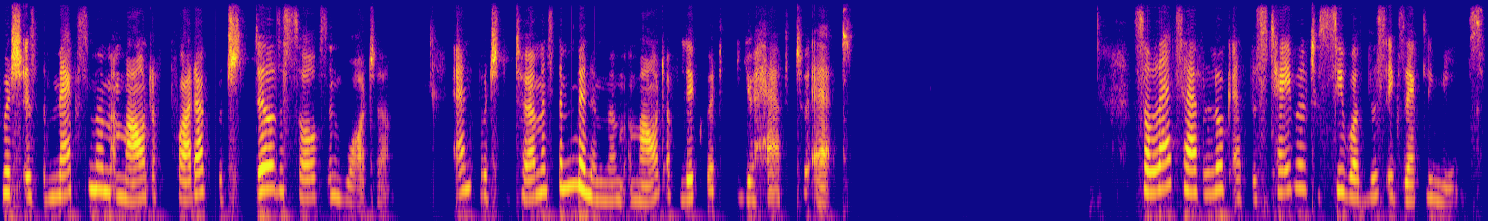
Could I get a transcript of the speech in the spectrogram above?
which is the maximum amount of product which still dissolves in water and which determines the minimum amount of liquid you have to add. So let's have a look at this table to see what this exactly means.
